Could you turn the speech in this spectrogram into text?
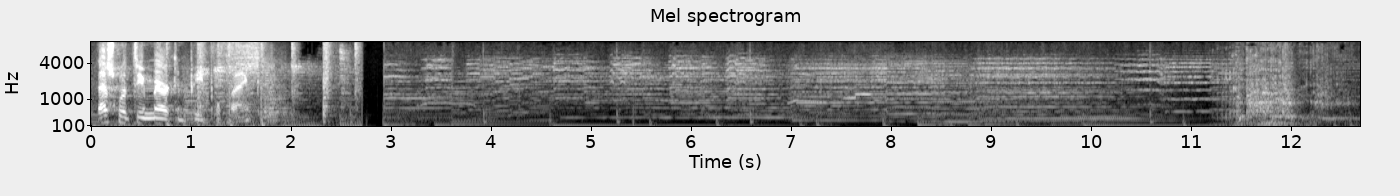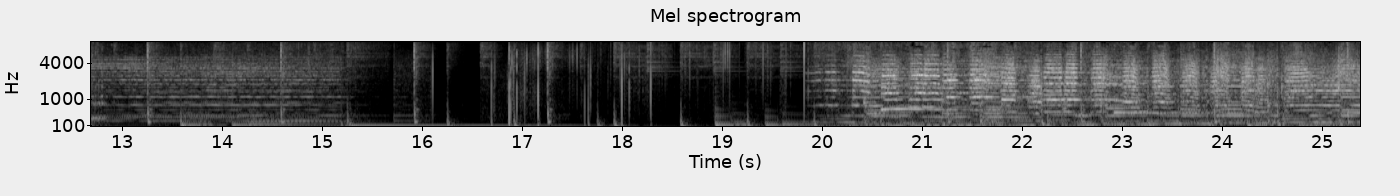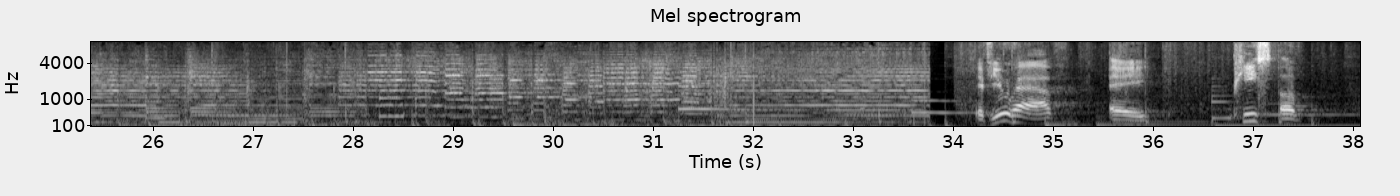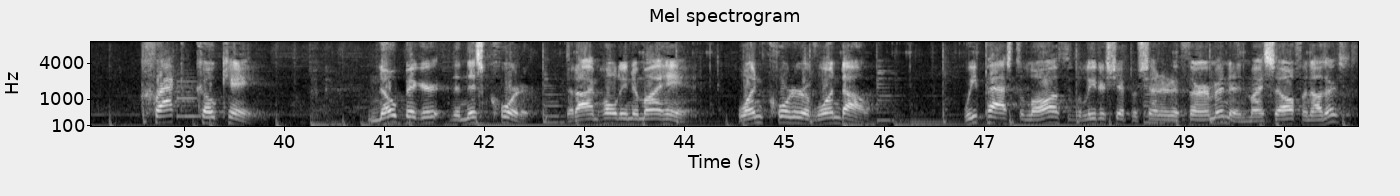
that's what the American people think. Piece of crack cocaine no bigger than this quarter that I'm holding in my hand, one quarter of one dollar, we passed a law through the leadership of Senator Thurmond and myself and others,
